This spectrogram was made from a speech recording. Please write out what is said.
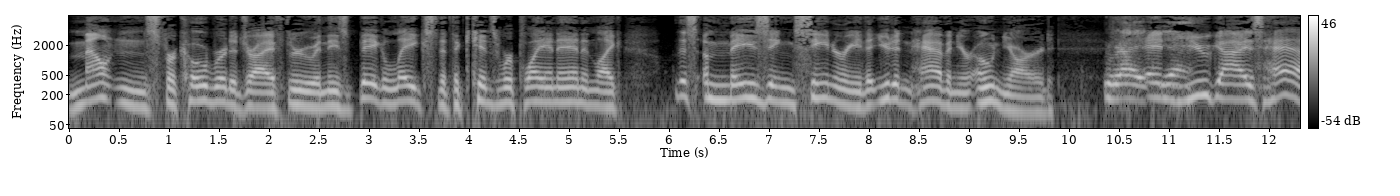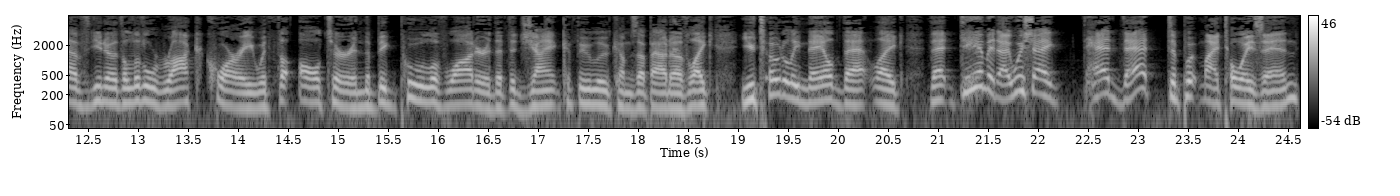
mountains for Cobra to drive through and these big lakes that the kids were playing in and like this amazing scenery that you didn't have in your own yard. Right. And yeah. you guys have, you know, the little rock quarry with the altar and the big pool of water that the giant Cthulhu comes up out of. Like, you totally nailed that, like, that, damn it, I wish I had that to put my toys in.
